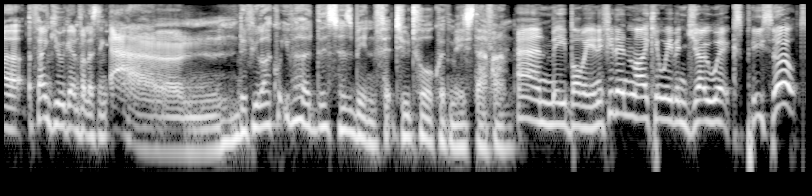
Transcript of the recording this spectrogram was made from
Uh, thank you again for listening. And if you like what you've heard, this has been Fit to Talk with me, Steffan. And me, Bobby. And if you didn't like it, we've been Joe Wicks. Peace out.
